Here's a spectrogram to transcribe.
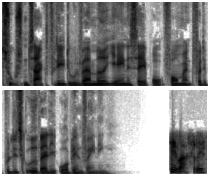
Tusind tak, fordi du vil være med, Jane Sabro, formand for det politiske udvalg i Ordblindforeningen. Det var så lidt.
